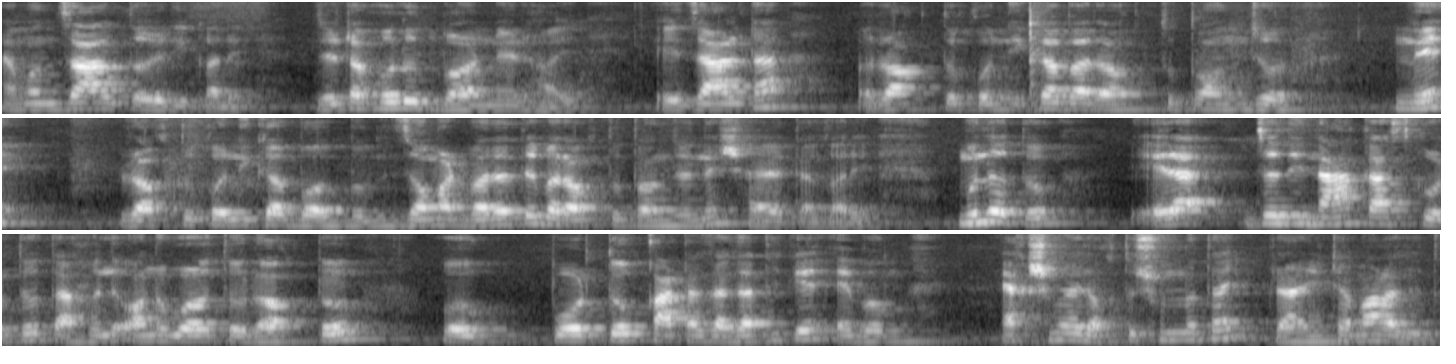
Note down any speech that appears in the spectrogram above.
এমন জাল তৈরি করে, যেটা হলুদ বর্ণের হয়। এই জালটা রক্তকণিকা বা রক্ততঞ্জনে, রক্তকণিকা জমাট বাঁধাতে বা রক্ততঞ্জনে সহায়তা করে। মূলত এরা যদি না কাজ করতো, তাহলে অনবরত রক্ত ও পড়তো কাটা জায়গা থেকে এবং একসময় রক্ত শূন্যতায় প্রাণীটা মারা যেত।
